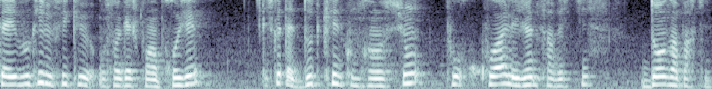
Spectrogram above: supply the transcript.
as évoqué le fait qu'on s'engage pour un projet. Est-ce que tu as d'autres clés de compréhension pourquoi les jeunes s'investissent dans un parti?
